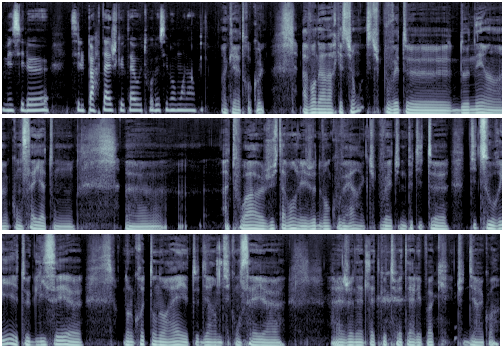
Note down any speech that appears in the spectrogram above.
mais c'est le c'est le partage que tu as autour de ces moments-là en fait. Ok, trop cool. Avant dernière question, si tu pouvais te donner un conseil à ton euh, à toi juste avant les Jeux de Vancouver, et que tu pouvais être une petite euh, petite souris et te glisser euh, dans le creux de ton oreille et te dire un petit conseil à la jeune athlète que tu étais à l'époque, tu te dirais quoi?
